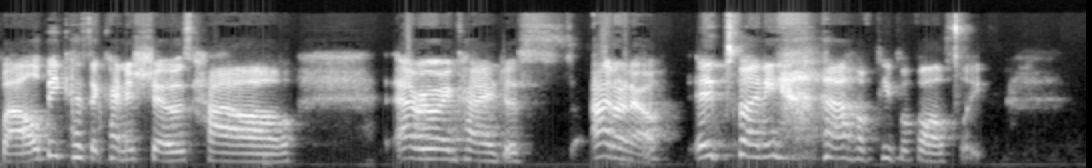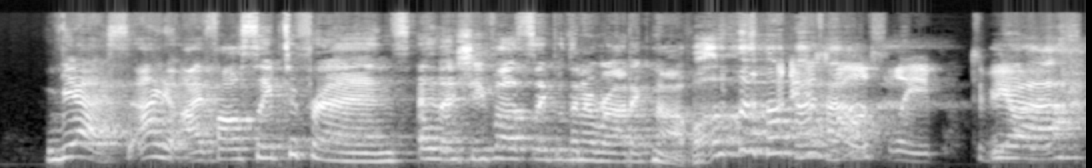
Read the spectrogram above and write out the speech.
well because it kind of shows how everyone kind of just I don't know. It's funny how people fall asleep. Yes, I know. I fall asleep to Friends, and then she falls asleep with an erotic novel. I just fell asleep to be honest.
